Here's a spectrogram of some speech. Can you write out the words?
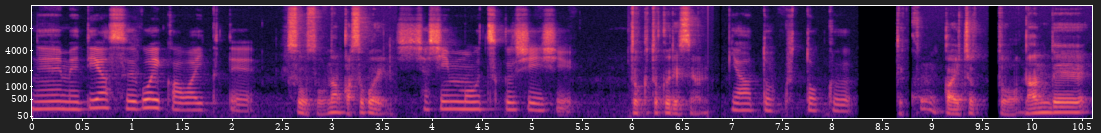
ねえメディアすごい可愛くて。そうそう。なんかすごい。写真も美しいし。独特ですよね。いや独特で今回ちょっとなんで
